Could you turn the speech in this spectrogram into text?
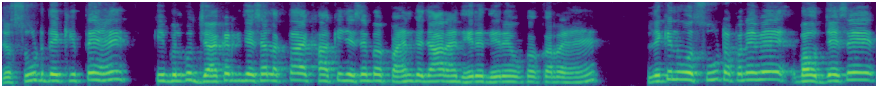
जो सूट देखते हैं, कि बिल्कुल जैकेट की जैसा लगता है, खाकी जैसे पहन के जा रहे हैं धीरे धीरे वो कर रहे हैं, लेकिन वो सूट अपने में बहुत, जैसे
